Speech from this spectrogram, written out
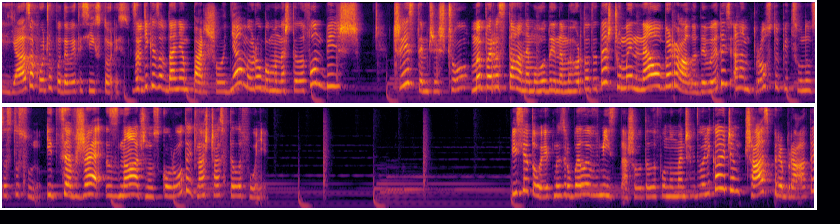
я захочу подивитися їх сторіс. Завдяки завданням першого дня ми робимо наш телефон більш. Чистим чи що, ми перестанемо годинами гортати те, що ми не обирали дивитись, а нам просто підсунув застосунок. І це вже значно скоротить наш час в телефоні. Після того, як ми зробили вміст нашого телефону менш відволікаючим, час прибрати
